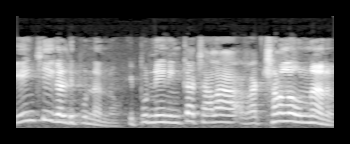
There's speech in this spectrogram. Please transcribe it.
ఏం చేయగలడు ఇప్పుడు నన్ను? ఇప్పుడు నేను ఇంకా చాలా రక్షణలో ఉన్నాను.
